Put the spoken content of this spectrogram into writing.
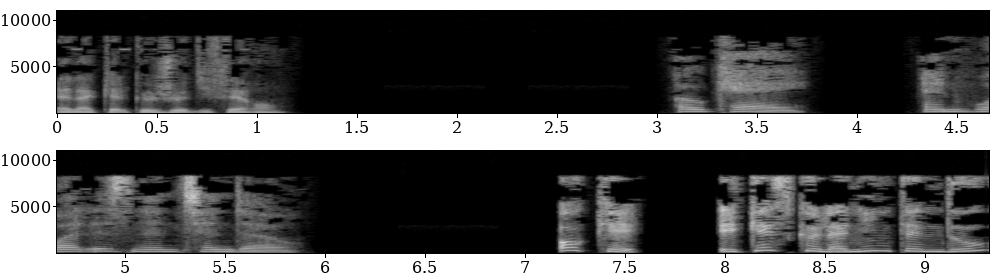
Elle a quelques jeux différents. Okay. And what is Nintendo? Ok. Et qu'est-ce que la Nintendo?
